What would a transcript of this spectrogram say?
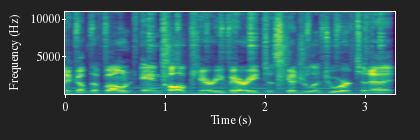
Pick up the phone and call Carrie Barry to schedule a tour today.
